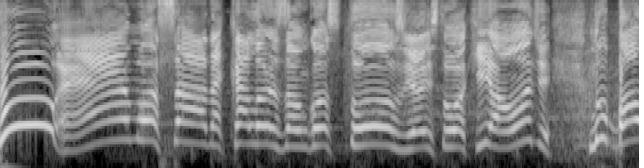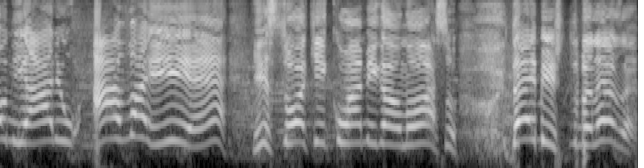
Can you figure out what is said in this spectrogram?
Uh, é, moçada, calorzão gostoso. Eu estou aqui aonde? No Balneário Havaí, é. Estou aqui com um amigão nosso. Daí, bicho, tudo beleza?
